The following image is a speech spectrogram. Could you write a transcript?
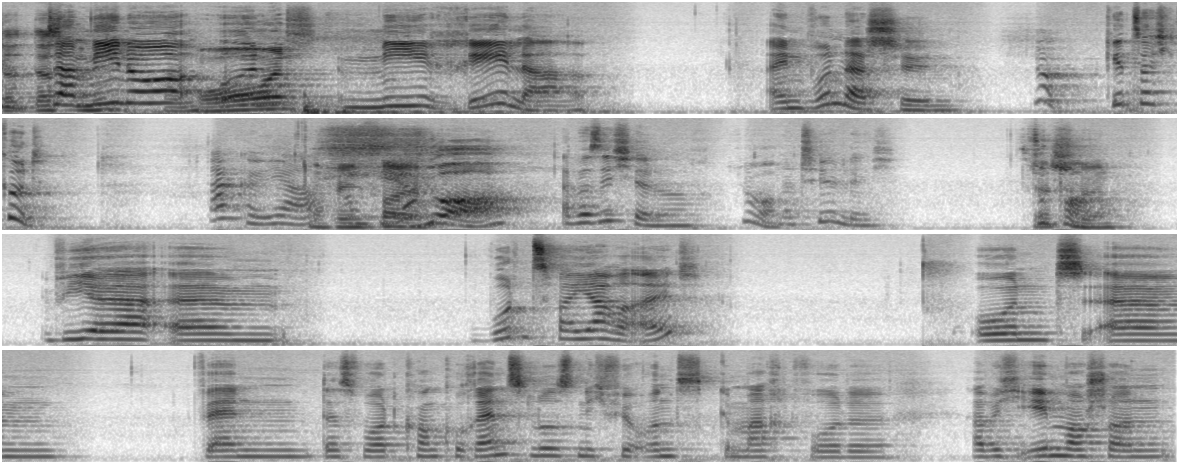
ja, das, Tamino und Mirela. Ein wunderschön. Ja. Geht's euch gut? Danke, ja. Auf jeden Fall. Ja. Aber sicher doch. Ja. Natürlich. Sehr Super. Schön. Wir ähm, wurden zwei Jahre alt und ähm, wenn das Wort konkurrenzlos nicht für uns gemacht wurde, habe ich eben auch schon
